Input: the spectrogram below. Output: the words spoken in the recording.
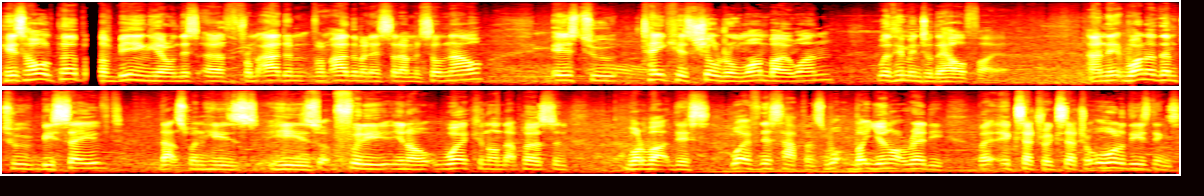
His whole purpose of being here on this earth, from Adam from Adam alayhi salam until now, is to take his children one by one with him into the hellfire, and it, one of them to be saved. That's when he's he's fully, you know, working on that person. What about this? What if this happens? What, but you're not ready. But etc. etc. All of these things.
